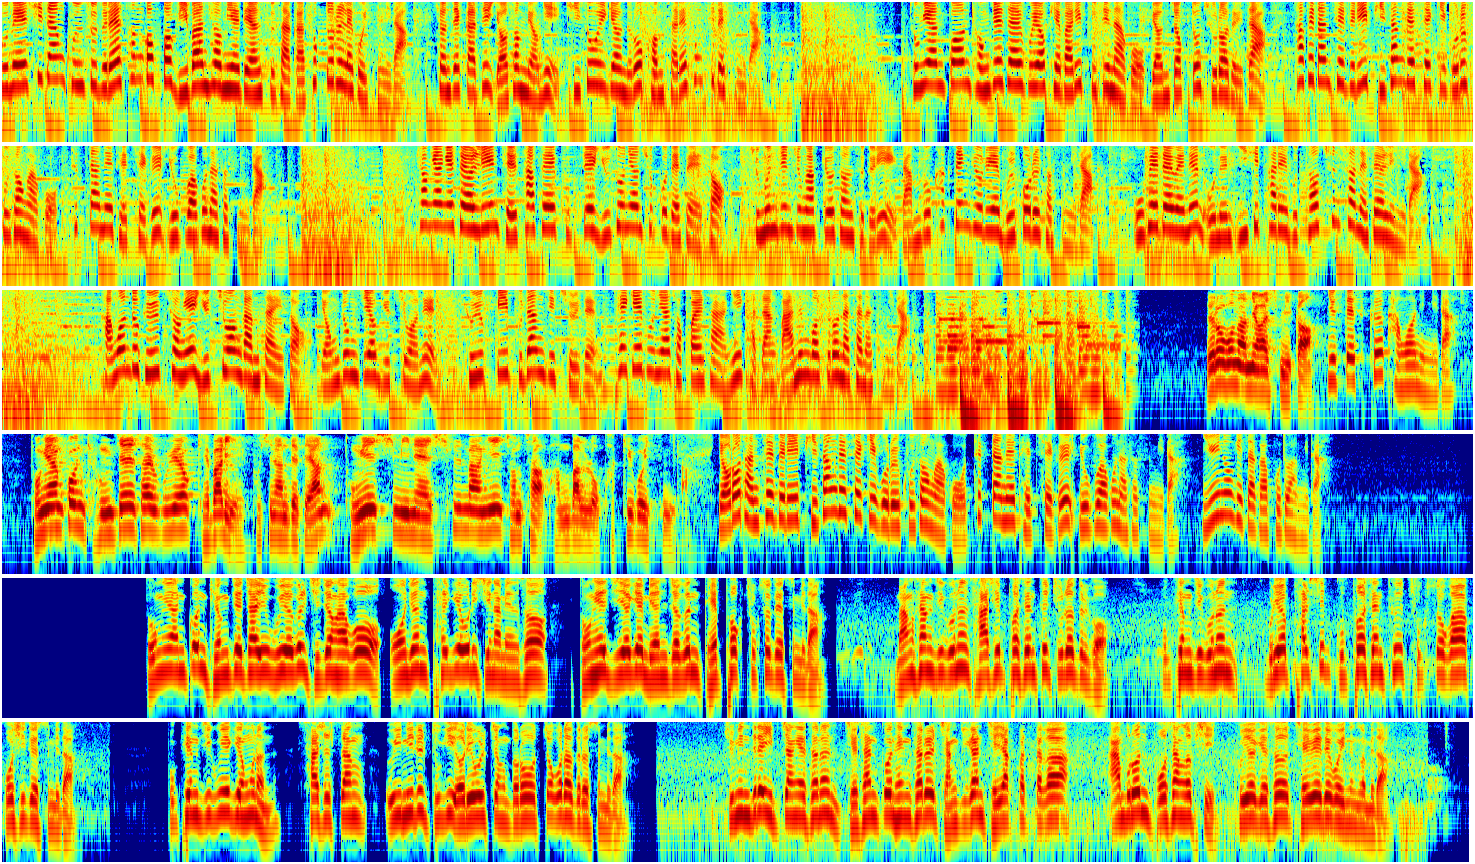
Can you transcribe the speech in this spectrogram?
도내 시장 군수들의 선거법 위반 혐의에 대한 수사가 속도를 내고 있습니다. 현재까지 6명이 기소 의견으로 검찰에 송치됐습니다. 동해안권 경제자유구역 개발이 부진하고 면적도 줄어들자 사회단체들이 비상대책기구를 구성하고 특단의 대책을 요구하고 나섰습니다. 평양에서 열린 제4회 국제 유소년 축구대회에서 주문진 중학교 선수들이 남북 학생교류에 물꼬를 텄습니다. 5회 대회는 오는 28일부터 춘천에서 열립니다. 강원도 교육청의 유치원 감사에서 영동 지역 유치원은 교육비 부당 지출 등 회계 분야 적발 사항이 가장 많은 것으로 나타났습니다. 여러분 안녕하십니까? 뉴스데스크 강원입니다. 동해안권 경제자유구역 개발이 부진한 데 대한 동해 시민의 실망이 점차 반발로 바뀌고 있습니다. 여러 단체들이 비상대책기구를 구성하고 특단의 대책을 요구하고 나섰습니다. 유인호 기자가 보도합니다. 동해안권 경제자유구역을 지정하고 5년 8개월이 지나면서 동해 지역의 면적은 대폭 축소됐습니다. 망상지구는 40% 줄어들고 북평지구는 무려 89% 축소가 고시됐습니다. 북평지구의 경우는 사실상 의미를 두기 어려울 정도로 쪼그라들었습니다. 주민들의 입장에서는 재산권 행사를 장기간 제약받다가 아무런 보상 없이 구역에서 제외되고 있는 겁니다.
